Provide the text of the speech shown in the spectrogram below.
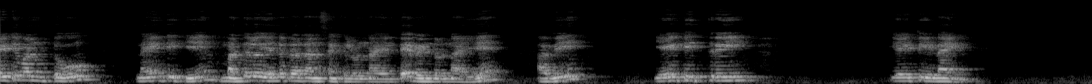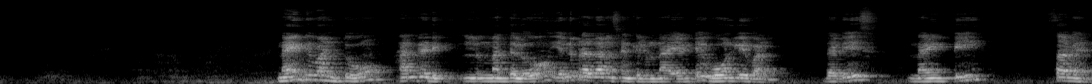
eighty one to నైంటీకి మధ్యలో ఎన్ని ప్రధాన సంఖ్యలు ఉన్నాయంటే రెండు ఉన్నాయి అవి eighty three eighty nine. Ninety one to hundred మధ్యలో ఎన్ని ప్రధాన సంఖ్యలు ఉన్నాయంటే only one that is ninety seven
